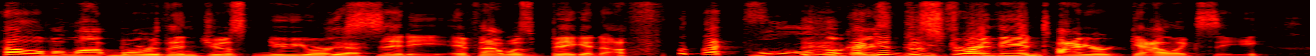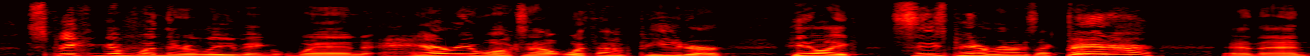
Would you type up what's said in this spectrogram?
hell of a lot more than just New York Yeah. City if that was big enough. Well, that okay, could speaking- destroy the entire galaxy. Speaking of when they're leaving, when Harry walks out without Peter, he like sees Peter run. He's like Peter, and then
